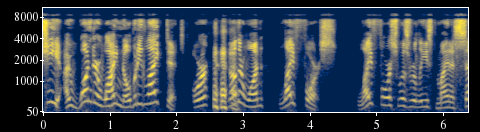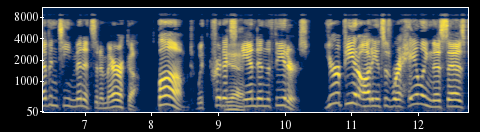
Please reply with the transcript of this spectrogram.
Gee, I wonder why nobody liked it. Or another one, Life Force. Life Force was released minus 17 minutes in America, bombed with critics Yeah. and in the theaters. European audiences were hailing this as,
